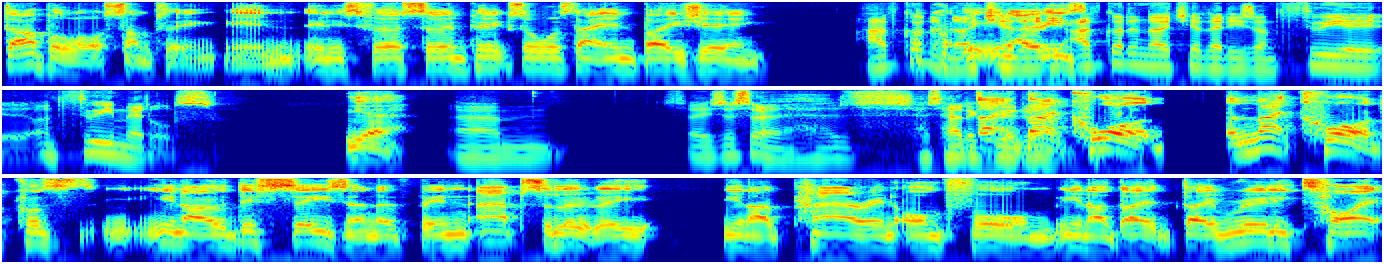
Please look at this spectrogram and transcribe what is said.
double or something in in his first Olympics, or was that in Beijing? I've got a note you here. know, That he, he's- I've got a note here that he's on three on three medals. Yeah, Um, so he's just a, has has had a that, good that run. quad and that quad because you know this season have been absolutely you know powering on form. You know they they really tight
